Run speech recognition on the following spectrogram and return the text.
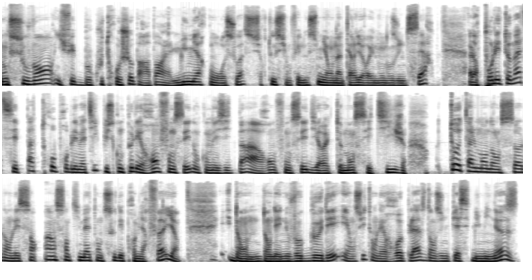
Donc souvent, il fait beaucoup trop chaud par rapport à la lumière qu'on reçoit, surtout si on fait nos semis en intérieur et non dans une serre. Alors pour les tomates, c'est pas trop problématique puisqu'on peut les renfoncer, donc on n'hésite pas à renfoncer directement ces tiges totalement dans le sol en laissant un centimètre en dessous des premières feuilles, dans, dans des nouveaux godets et ensuite on les replace dans une pièce lumineuse,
